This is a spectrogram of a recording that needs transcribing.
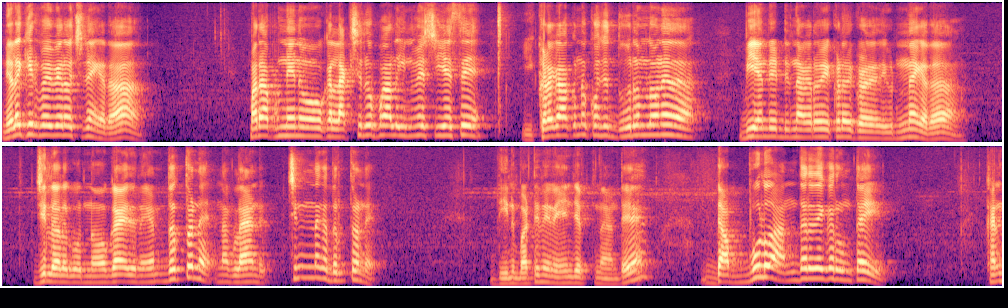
నెలకి ఇరవై వేలు వచ్చినాయి కదా. మరి అప్పుడు నేను ఒక లక్ష రూపాయలు ఇన్వెస్ట్ చేస్తే ఇక్కడ కాకుండా కొంచెం దూరంలోనే బిఎన్ రెడ్డి నగర్ ఇక్కడ ఇక్కడ ఉన్నాయి కదా. జిల్లాలో ఉన్నో గాయదు దొరుకుతుండే నాకు ల్యాండ్ చిన్నగా దొరుకుతుండే. దీన్ని బట్టి నేను ఏం చెప్తున్నా అంటే డబ్బులు అందరి దగ్గర ఉంటాయి కానీ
